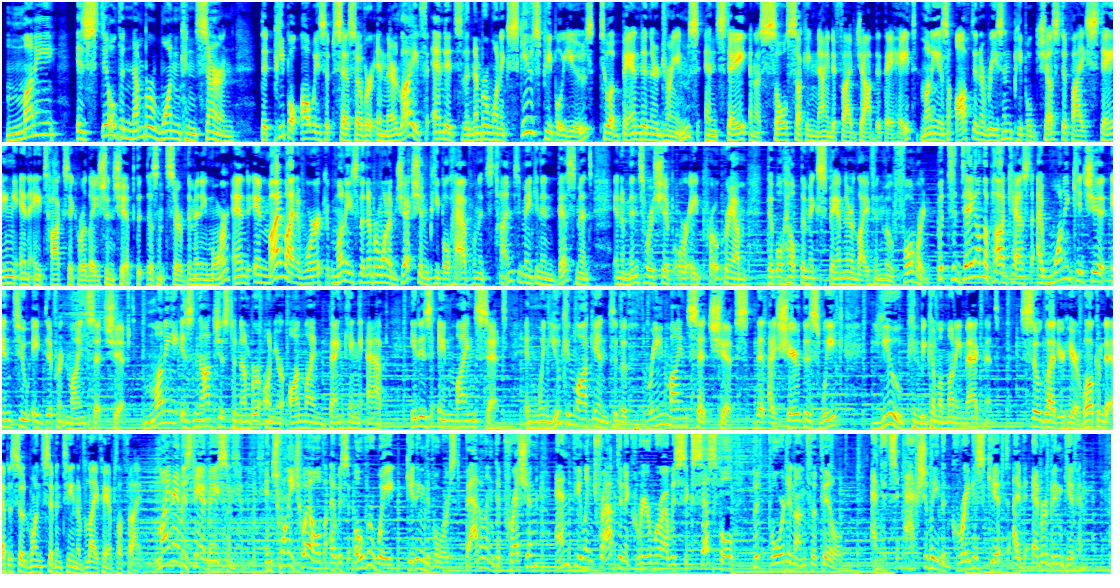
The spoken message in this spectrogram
money is still the number one concern that people always obsess over in their life. And it's the number one excuse people use to abandon their dreams and stay in a soul sucking nine to five job that they hate. Money is often a reason people justify staying in a toxic relationship that doesn't serve them anymore. And in my line of work, money's the number one objection people have when it's time to make an investment in a mentorship or a program that will help them expand their life and move forward. But today on the podcast, I want to get you into a different mindset shift. Money is not just a number on your online banking app, it is a mindset. And when you can lock into the three mindset shifts that I shared this week, you can become a money magnet. So glad you're here. Welcome to episode 117 of Life Amplified. My name is Dan Mason. In 2012, I was overweight, getting divorced, battling depression, and feeling trapped in a career where I was successful but bored and unfulfilled and it's actually the greatest gift I've ever been given.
